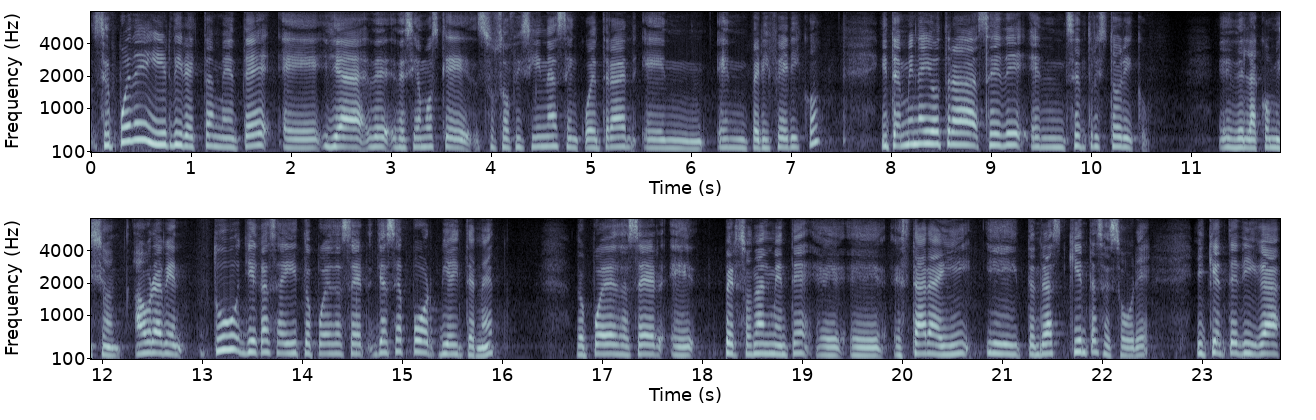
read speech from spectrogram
Se puede ir directamente, eh, ya decíamos que sus oficinas se encuentran en, periférico y también hay otra sede en centro histórico eh, de la comisión. Ahora bien, tú llegas ahí, lo puedes hacer ya sea por vía internet, lo puedes hacer eh, personalmente, estar ahí y tendrás quien te asesore y quien te diga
